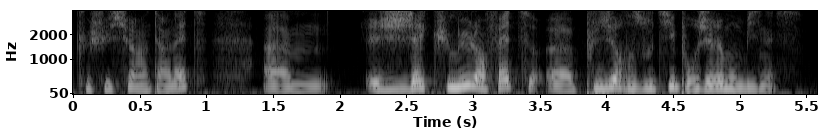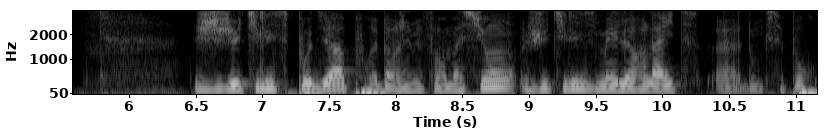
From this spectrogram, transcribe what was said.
que je suis sur Internet, euh, j'accumule en fait plusieurs outils pour gérer mon business. J'utilise Podia pour héberger mes formations. J'utilise MailerLite, euh, donc c'est pour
